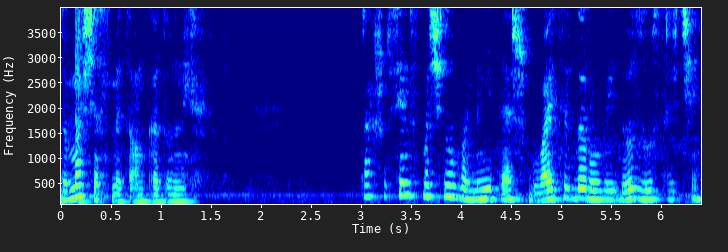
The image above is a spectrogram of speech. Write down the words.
Домашня сметанка до них. Так що всім смачного і мені теж. Бувайте здорові, до зустрічі!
